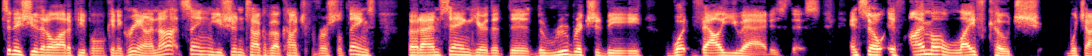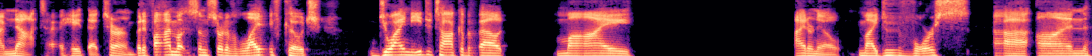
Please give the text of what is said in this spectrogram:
it's an issue that a lot of people can agree on. I'm not saying you shouldn't talk about controversial things, but I'm saying here that the the rubric should be what value add is this? And so if I'm a life coach, which I'm not, I hate that term, but if I'm a, some sort of life coach, do I need to talk about my I don't know, my divorce uh, on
